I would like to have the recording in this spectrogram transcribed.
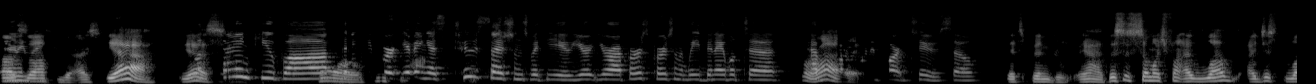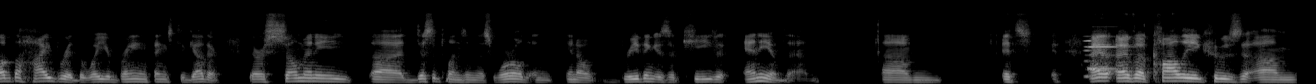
oh, anyway. awesome, guys. Yeah. Yes. Well, thank you, Bob. Oh. Thank you for giving us two sessions with you. You're you're our first person that we've been able to All have right. part, part two. So it's been yeah this is so much fun i love i just love the hybrid the way you're bringing things together there are so many uh, disciplines in this world and you know breathing is a key to any of them um, it's I, I, have a colleague who's um,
